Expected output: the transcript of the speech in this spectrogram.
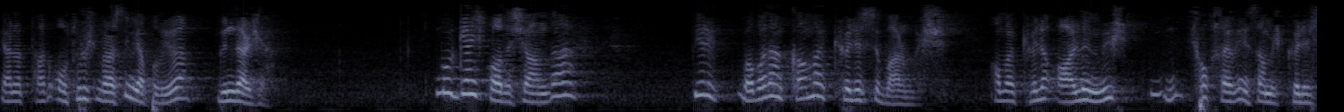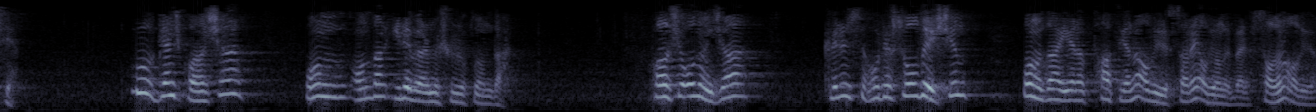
yani oturuş merasimi yapılıyor günlerce. Bu genç padişahın da bir babadan kalma kölesi varmış. Ama köle alimmiş, çok saygın insanmış kölesi. Bu genç padişah on, ondan ile vermiş çocukluğunda. Padişah olunca kölesi hocası olduğu için onu da yerine taht yerine alıyor, saraya alıyor onu böyle, salona alıyor.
